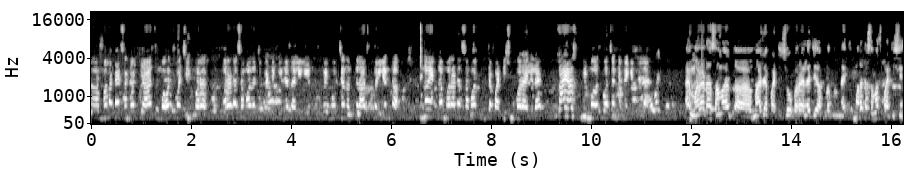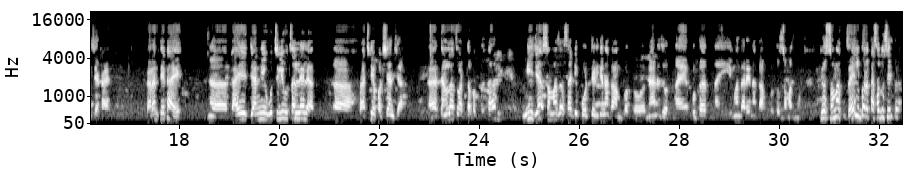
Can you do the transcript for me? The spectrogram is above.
मला काय सांगाल की आज महत्वाची मराठा समाजाची बैठक घेण्यात आलेली आहे. मुंबई मोर्चानंतर आज पहिल्यांदा पुन्हा एकदा मराठा समाज तुमच्या पाठीशी उभा राहिलेला आहे. काय आज तुम्ही महत्त्वाचा निर्णय घेतलेला आहे? काय मराठा समाज माझ्या पाठीशी उभं राहायला जे आपलं म्हणणं आहे ते मराठा समाज पाठीशीच आहे काय? कारण ते काय काही ज्यांनी उचली उचललेल्या अं, राजकीय पक्षांच्या त्यांनाच वाटतं फक्त. कारण मी ज्या समाजासाठी पोटतिडकीनं काम करतो मॅनेज होत नाही फुटत नाही इमानदारीनं काम करतो समाज म्हणून तो समाज जाईल बरं कसा दुसरीकडे?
